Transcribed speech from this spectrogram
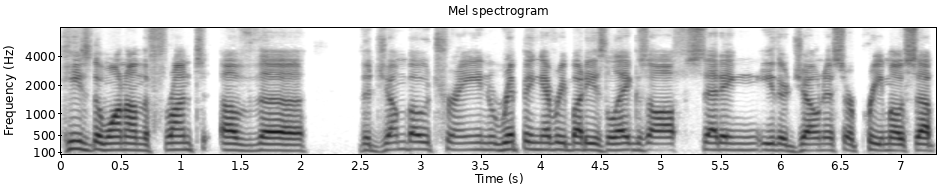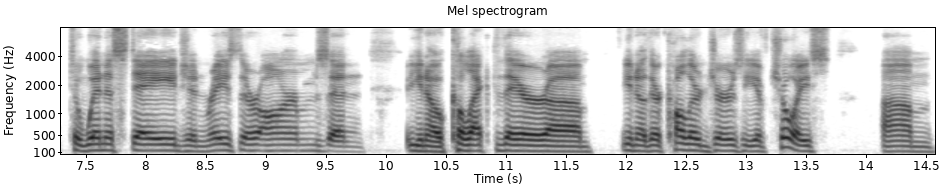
he's the one on the front of the the jumbo train ripping everybody's legs off, setting either Jonas or Primoz up to win a stage and raise their arms and you know collect their uh, you know their colored jersey of choice. Um,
